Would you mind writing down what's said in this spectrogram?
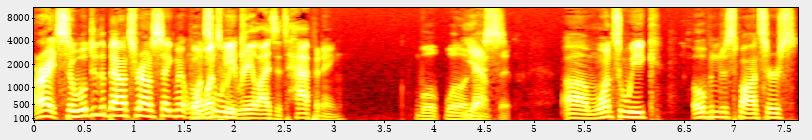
All right, so we'll do the bounce around segment But once, once we realize it's happening, we'll we'll announce Yes. it. um, once a week, open to sponsors.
